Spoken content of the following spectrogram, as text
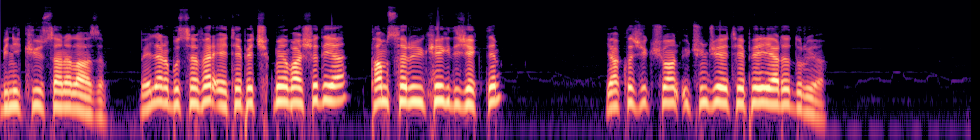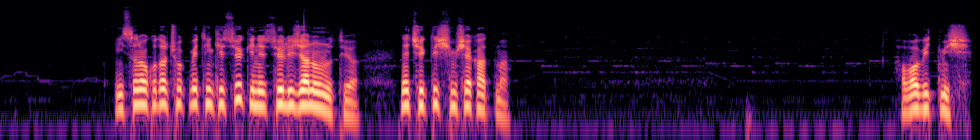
1200 tane lazım. Beyler bu sefer ETP çıkmaya başladı ya. Tam sarı ülkeye gidecektim. Yaklaşık şu an 3. ETP yerde duruyor. İnsan o kadar çok metin kesiyor ki ne söyleyeceğini unutuyor. Ne çıktı şimşek atma. Hava bitmiş.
